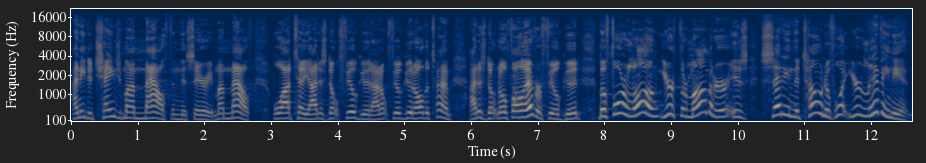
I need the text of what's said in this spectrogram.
I need to change my mouth in this area. My mouth. Boy, I tell you, I just don't feel good. I don't feel good all the time. I just don't know if I'll ever feel good. Before long, your thermometer is setting the tone of what you're living in.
